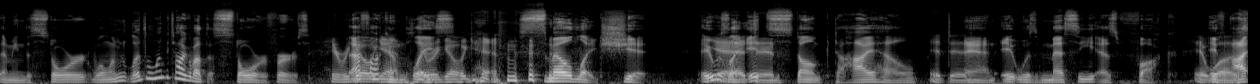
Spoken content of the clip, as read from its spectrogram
I mean, the store. Well, let me let, let me talk about the store first. Here we That go fucking again. Here we place go again. smelled like shit. It was Yeah, like it it, stunk to high hell. It did. and it was messy as fuck. It If was. I,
